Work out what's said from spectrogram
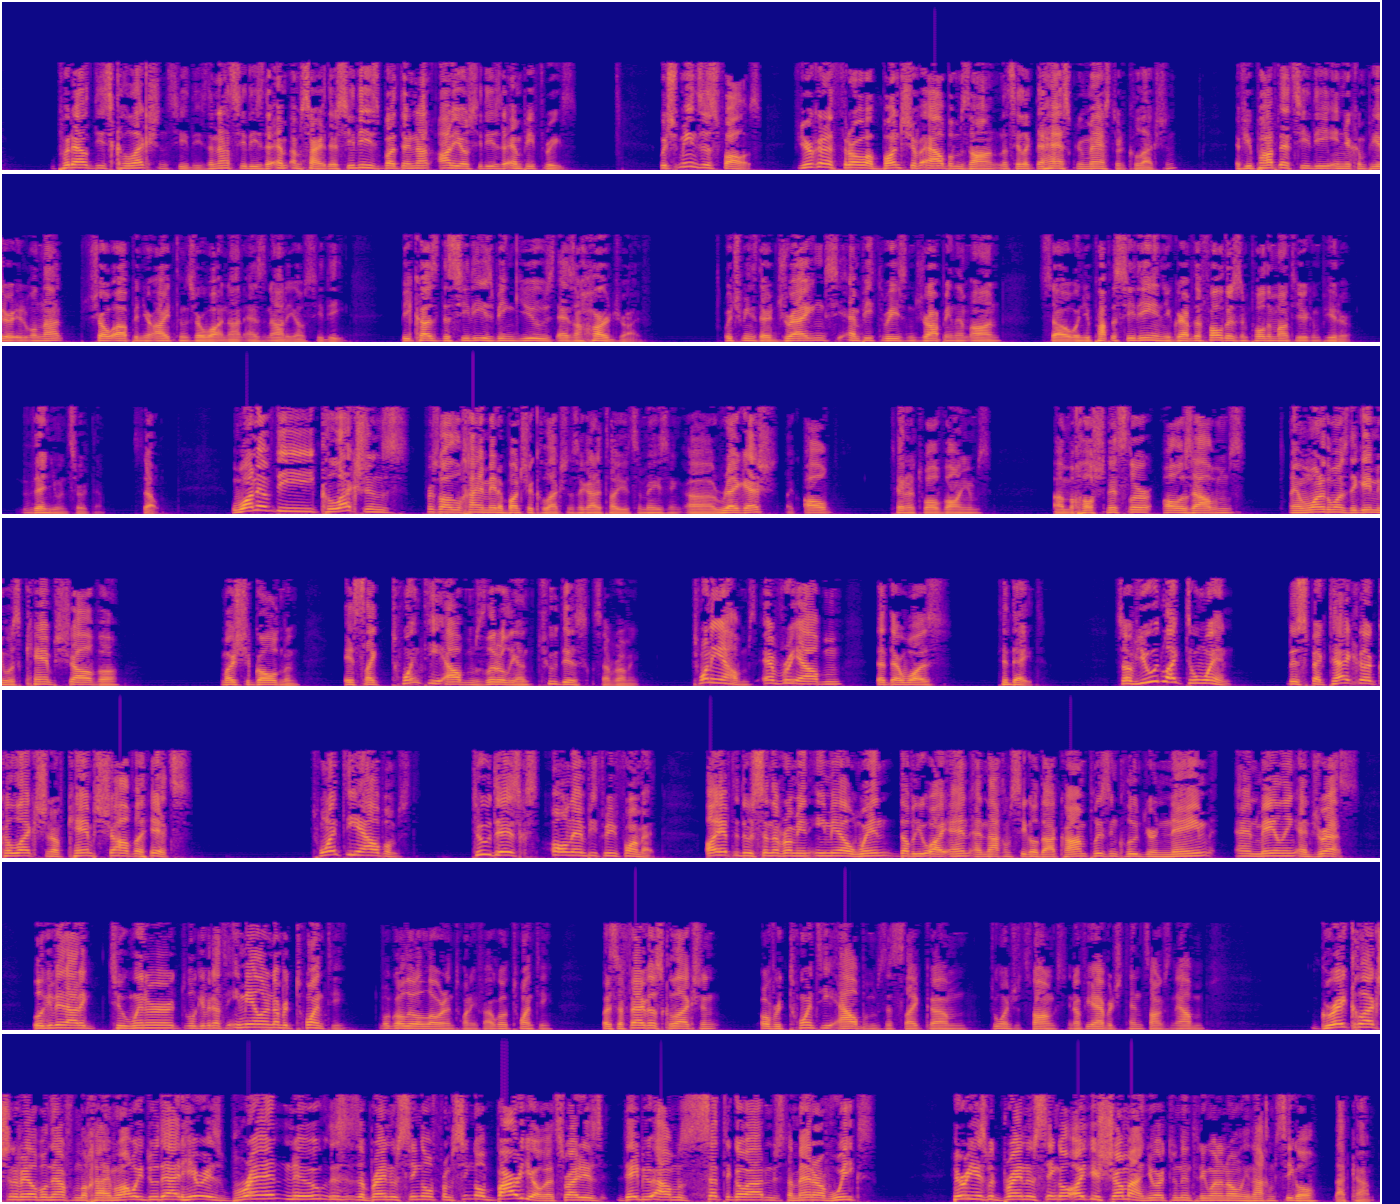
put out these collection CDs. They're not CDs, they're, I'm sorry, they're CDs, but they're not audio CDs, they're MP3s. Which means as follows. If you're gonna throw a bunch of albums on, let's say like the HASC Remastered collection, if you pop that CD in your computer, it will not show up in your iTunes or whatnot as an audio CD. Because the CD is being used as a hard drive. Which means they're dragging C- MP3s and dropping them on. So when you pop the CD and you grab the folders and pull them onto your computer, then you insert them. So, one of the collections, first of all, L'chaim made a bunch of collections. I gotta tell you, it's amazing. Uh, Regesh, like all 10 or 12 volumes. Uh, Michal Schnitzler, all his albums. And one of the ones they gave me was Camp Shalva, Moshe Goldman. It's like 20 albums literally on two discs, Avrami. 20 albums. Every album that there was to date. So if you would like to win this spectacular collection of Camp Shalva hits, 20 albums, two discs, all in MP3 format. All you have to do is send Avrami an email, win, W-I-N, at NachumSiegel.com. Please include your name and mailing address. We'll give it out to winner, we'll give it out to emailer number 20. We'll go a little lower than 25, we'll go 20. But it's a fabulous collection, over 20 albums. That's like, um, 200 songs. You know, if you average 10 songs an album. Great collection available now from L'chaim. While we do that, here is brand new. This is a brand new single from Single Barrio. That's right. His debut album is set to go out in just a matter of weeks. Here he is with brand new single, Oid Yishama, and you are tuned into the one and only NachumSiegel.com.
